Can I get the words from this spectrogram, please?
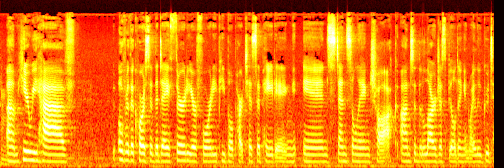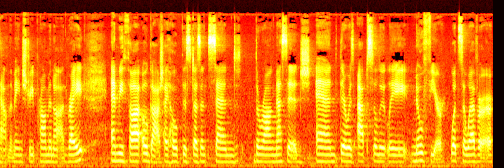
Mhm. Um, here we have over the course of the day 30 or 40 people participating in stenciling chalk onto the largest building in Wailuku town, the Main Street Promenade, right? And we thought, oh gosh, I hope this doesn't send the wrong message. And there was absolutely no fear whatsoever.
